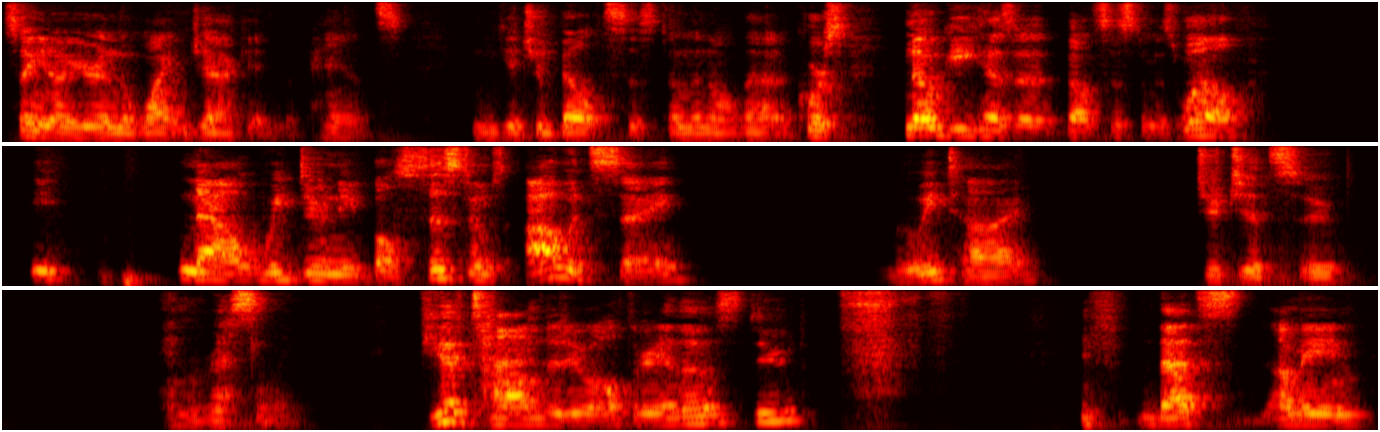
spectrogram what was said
So you know you're in the white jacket and the pants, and you get your belt system and all that. Of course, no gi has a belt system as well. Now we do need both systems. I would say Muay Thai, Jiu Jitsu, and wrestling. If you have time to do all three of those, dude, if that's, I mean,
